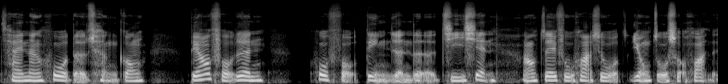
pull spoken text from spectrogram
才能获得成功。不要否认或否定人的极限。然后这幅画是我用左手画的。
